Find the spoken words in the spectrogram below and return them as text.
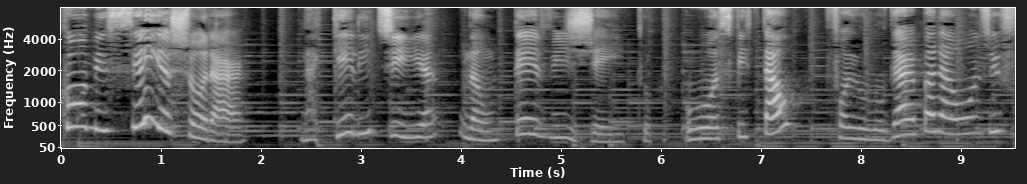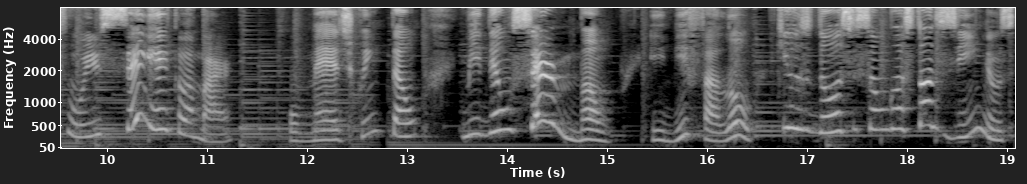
comecei a chorar. Naquele dia não teve jeito. O hospital foi o lugar para onde fui sem reclamar. O médico então me deu um sermão e me falou que os doces são gostosinhos,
